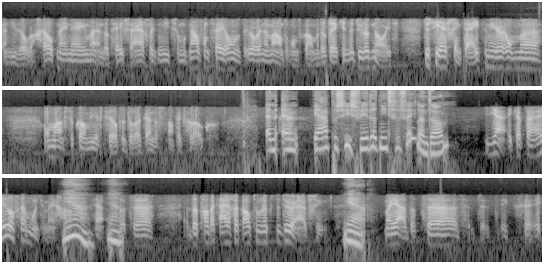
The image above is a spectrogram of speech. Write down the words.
en die wil dan geld meenemen. En dat heeft ze eigenlijk niet. Ze moet nou van 200 euro in de maand rondkomen. Dat trek je natuurlijk nooit. Dus die heeft geen tijd meer om, eh, om langs te komen. Die heeft veel te druk en dat snap ik wel ook. En, en ja, precies. Vind je dat niet vervelend dan? Ja, ik heb daar heel veel moeite mee gehad. Ja, ja. Dat, eh, dat had ik eigenlijk al toen ik de deur uitging. Ja. Maar ja, dat, eh, dat- ik, eh, ik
